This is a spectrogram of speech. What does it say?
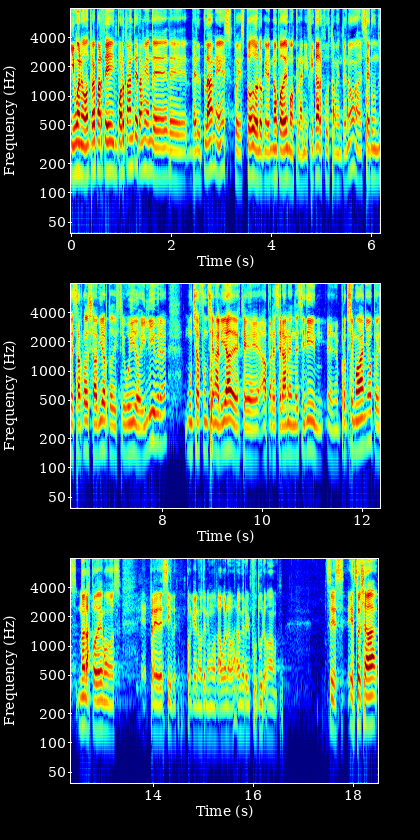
Y bueno, otra parte importante también del plan es pues, todo lo que no podemos planificar justamente, ¿no? Al ser un desarrollo abierto, distribuido y libre, muchas funcionalidades que aparecerán en Decidim en el próximo año, pues no las podemos eh, predecir, porque no tenemos la bola para ver el futuro, vamos. Entonces, esto ya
